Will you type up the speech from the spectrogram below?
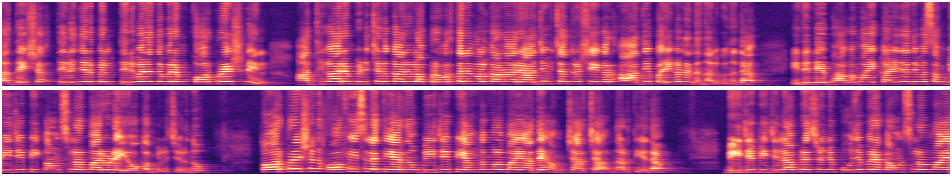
തദ്ദേശ തിരഞ്ഞെടുപ്പിൽ തിരുവനന്തപുരം കോർപ്പറേഷനിൽ അധികാരം പിടിച്ചെടുക്കാനുള്ള പ്രവർത്തനങ്ങൾക്കാണ് രാജീവ് ചന്ദ്രശേഖർ ആദ്യ പരിഗണന നൽകുന്നത്. ഇതിന്റെ ഭാഗമായി കഴിഞ്ഞ ദിവസം ബി ജെ പി കൗൺസിലർമാരുടെ യോഗം വിളിച്ചിരുന്നു. കോർപ്പറേഷൻ ഓഫീസിലെത്തിയായിരുന്നു ബി ജെ പി അംഗങ്ങളുമായി അദ്ദേഹം ചർച്ച നടത്തിയത്. ബി ജെ പി ജില്ലാ പ്രസിഡന്റും പൂജപ്പുര കൗൺസിലറുമായ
